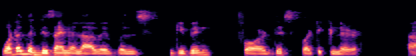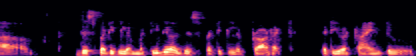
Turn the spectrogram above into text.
what are the design allowables given for this particular uh, this particular material, this particular product that you are trying to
